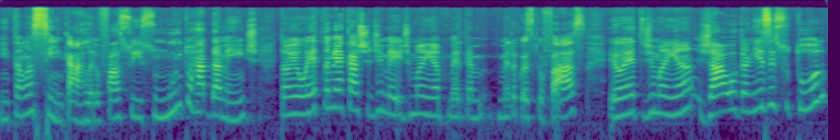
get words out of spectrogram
Então, assim, Carla, eu faço isso muito rapidamente. Então, eu entro na minha caixa de e-mail de manhã, primeira, é primeira coisa que eu faço, eu entro de manhã, já organizo isso tudo,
